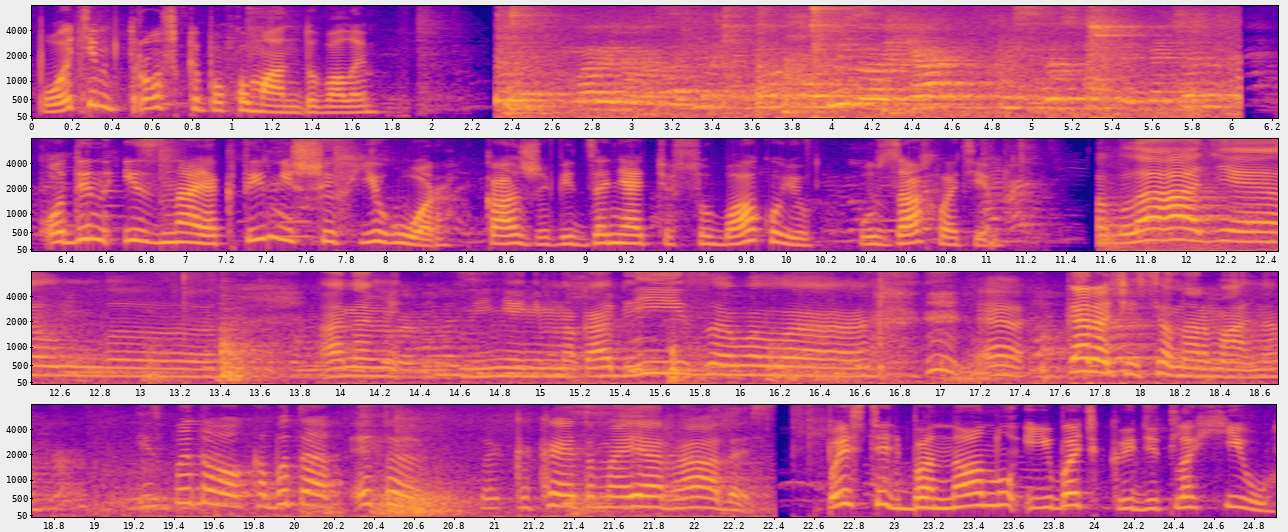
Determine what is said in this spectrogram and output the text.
Потім трошки покомандували. Один із найактивніших Єгор каже, від заняття собакою у захваті. Погладил, э, она ме- меня немного облизывала. Э, Короче, все нормально. Испытывал, как будто это какая-то моя радость. Пестять банану і батьки дітлахів.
